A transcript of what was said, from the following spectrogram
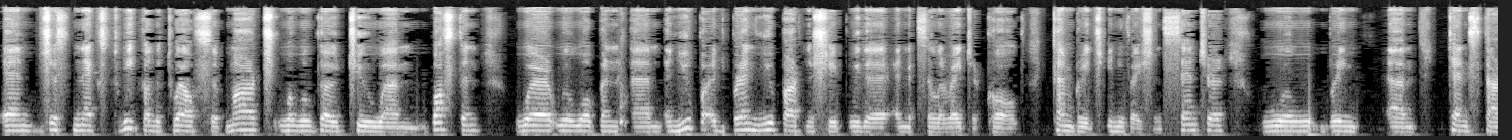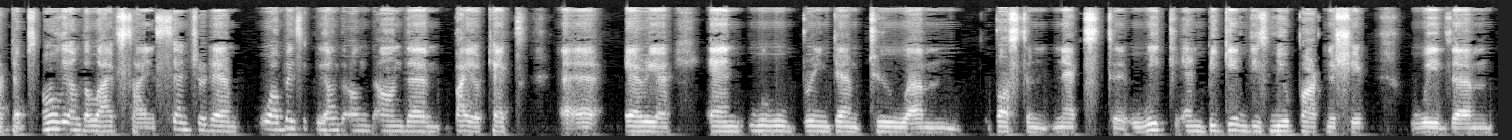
And just next week on the 12th of March, we will go to um, Boston where we'll open um, a new, a brand new partnership with a, an accelerator called Cambridge Innovation Center. We'll bring um, 10 startups only on the life science center there, well, basically on the, on, on the biotech uh, area, and we will bring them to um, Boston next week and begin this new partnership with um,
